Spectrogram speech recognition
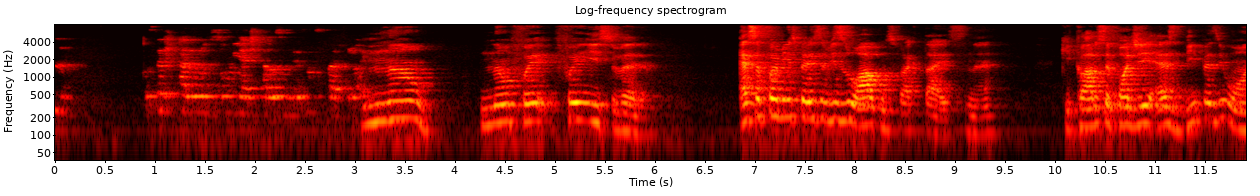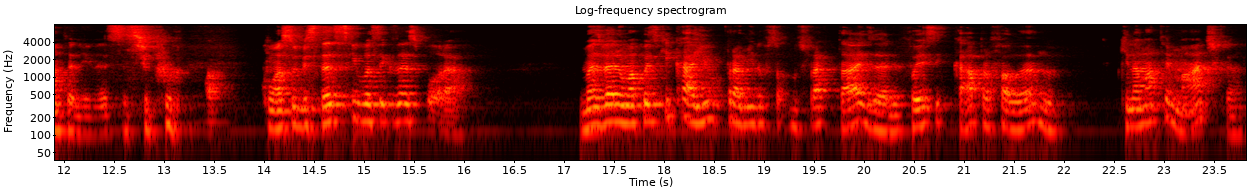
Hum. Você ficar no zoom e achar os mesmos padrões? Não, não foi, foi isso, velho. Essa foi a minha experiência visual com os fractais, né? Que claro, você pode ir as deep as you want ali, né? Tipo, com as substâncias que você quiser explorar. Mas, velho, uma coisa que caiu para mim dos, dos, fractais, velho, foi esse Capra falando que na matemática,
